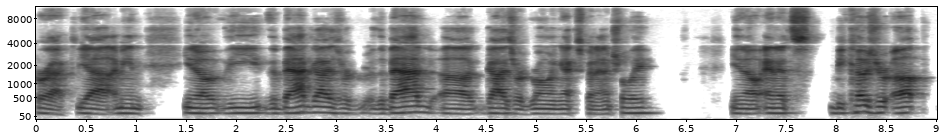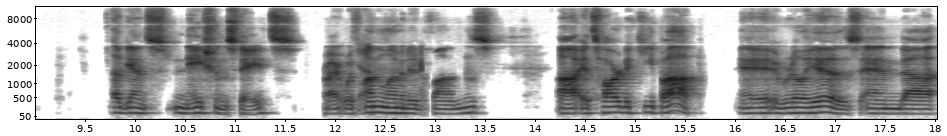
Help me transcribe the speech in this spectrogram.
Correct. Yeah. I mean, you know, the the bad guys are the bad uh, guys are growing exponentially. You know, and it's because you're up against nation states, right, with yeah. unlimited funds. Uh, it's hard to keep up. It, it really is, and uh,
